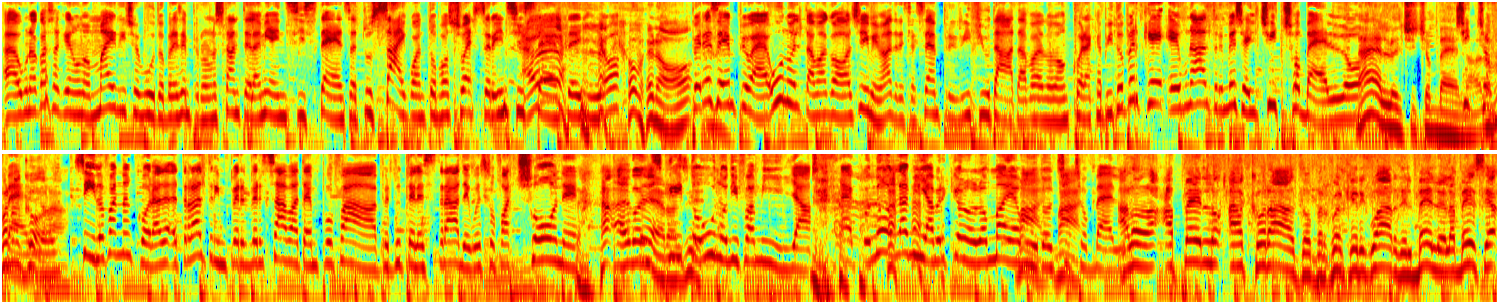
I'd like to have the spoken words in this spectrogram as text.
eh, una cosa che non ho mai ricevuto, per esempio, nonostante la mia insistenza, e tu sai quanto posso essere insistente Eh, io. Come no? Per esempio, è uno il Tamagotchi, mia madre si è sempre rifiutata, poi non ho ancora capito perché, e un altro invece è il Ciccio Bello. Bello il ciccio bello. Ciccio Lo fanno Bello. ancora? Sì, lo fanno ancora. Tra l'altro imperversava tempo fa per tutte le strade questo faccione Ah, con vero, scritto sì. uno di famiglia. ecco, non la mia perché io non l'ho mai Mai, avuto il mai. ciccio bello. Allora, appello accorato per quel che riguarda il bello e la bestia.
